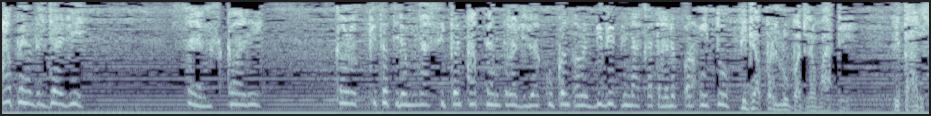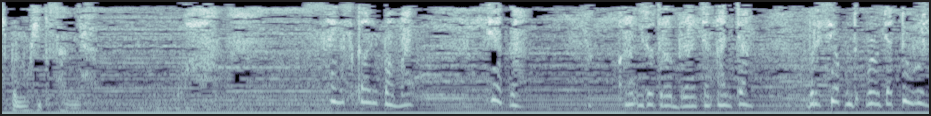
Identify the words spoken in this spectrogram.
apa yang terjadi. Sayang sekali kalau kita tidak menyaksikan apa yang telah dilakukan oleh Bibi Pinaka terhadap orang itu. Tidak perlu, Badrawati. Kita harus penuhi pesannya. Sayang sekali, Paman. Lihatlah. Orang itu telah berancang-ancang, bersiap untuk meloncat turun.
